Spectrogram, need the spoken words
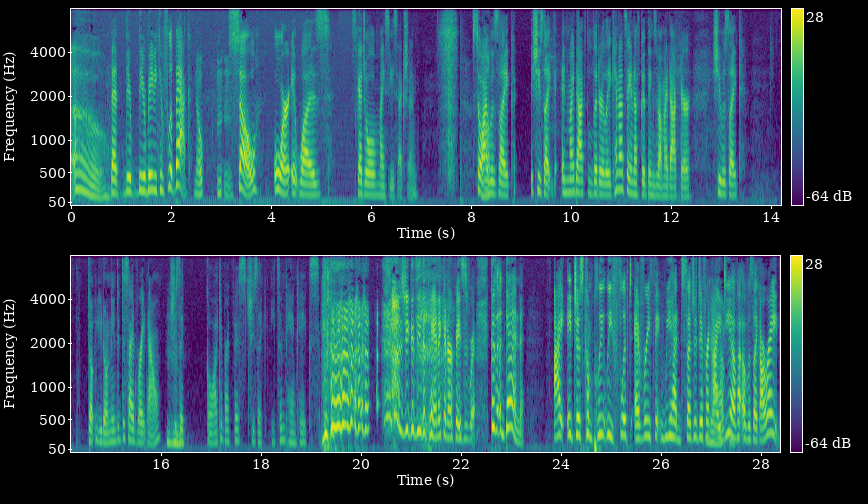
Oh. That their, your baby can flip back. Nope. So, or it was schedule my C-section. So I was like she's like and my doctor literally cannot say enough good things about my doctor. She was like don't you don't need to decide right now. Mm-hmm. She's like go out to breakfast. She's like eat some pancakes. she could see the panic in our faces cuz again, I it just completely flipped everything. We had such a different Yep. idea of I was like, all right,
